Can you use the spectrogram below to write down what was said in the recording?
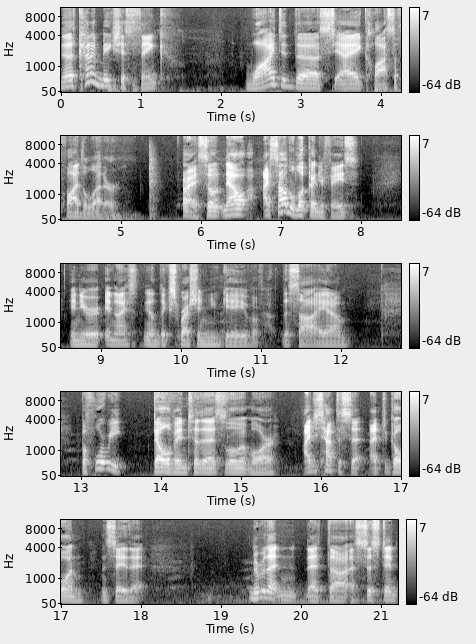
Now, it kind of makes you think why did the CIA classify the letter? All right, so now I saw the look on your face in your in I you know the expression you gave of the sigh. Um, before we delve into this a little bit more, I just have to set I have to go on and say that remember that that uh, assistant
